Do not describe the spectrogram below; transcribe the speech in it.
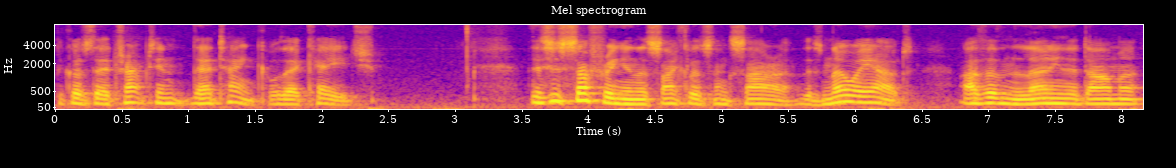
because they're trapped in their tank or their cage. This is suffering in the cycle of samsara. There's no way out other than learning the Dharma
